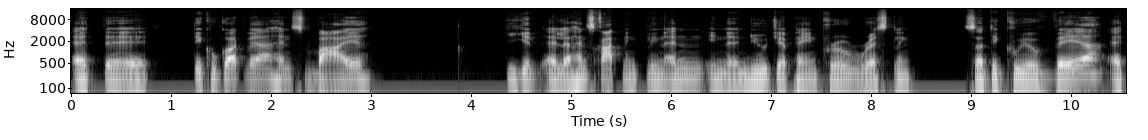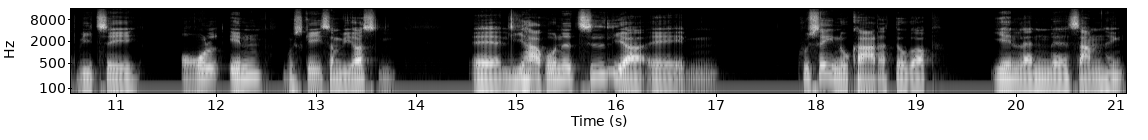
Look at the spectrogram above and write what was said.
at øh, det kunne godt være, at hans veje gik en, eller hans retning blev en anden end uh, New Japan Pro Wrestling. Så det kunne jo være, at vi til All In, måske som vi også uh, lige har rundet tidligere, uh, kunne se Nokata dukke op i en eller anden uh, sammenhæng.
